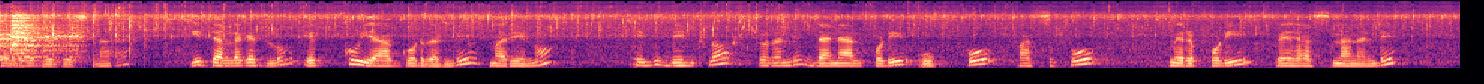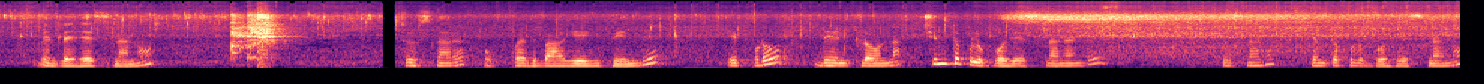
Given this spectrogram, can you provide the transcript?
తెల్లగడ్డలు వేసినారా? ఈ తెల్లగడ్డలు ఎక్కువ వేగకూడదండి మరీను ఇది దీంట్లో చూడండి ధనియాల పొడి ఉప్పు పసుపు మిరప్పొడి వేసేస్తున్నానండి. దీంట్లో వేసేసినాను చూస్తున్నారా ఉప్పు అది బాగా వేగిపోయింది. ఇప్పుడు దీంట్లో ఉన్న చింతపులుపు పోసేస్తున్నానండి. చూస్తున్నారా చింతపులుపు పోసేస్తున్నాను.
